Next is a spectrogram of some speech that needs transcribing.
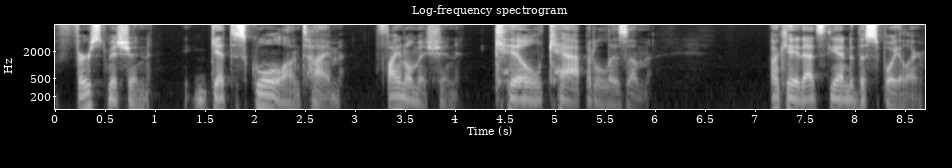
first mission get to school on time. Final mission kill capitalism Okay, that's the end of the spoiler.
